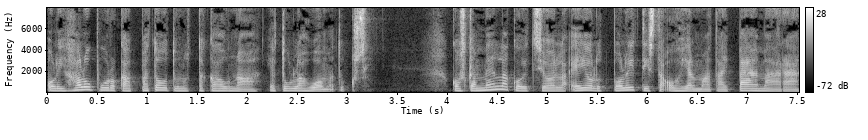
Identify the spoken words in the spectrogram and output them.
oli halu purkaa patoutunutta kaunaa ja tulla huomatuksi. Koska mellakoitsijoilla ei ollut poliittista ohjelmaa tai päämäärää,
